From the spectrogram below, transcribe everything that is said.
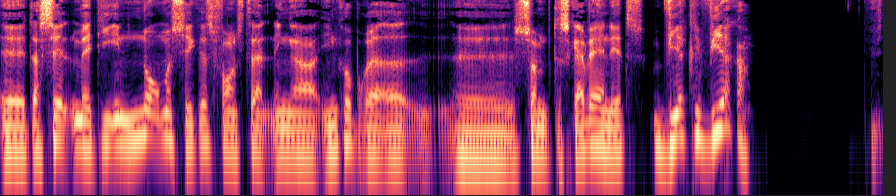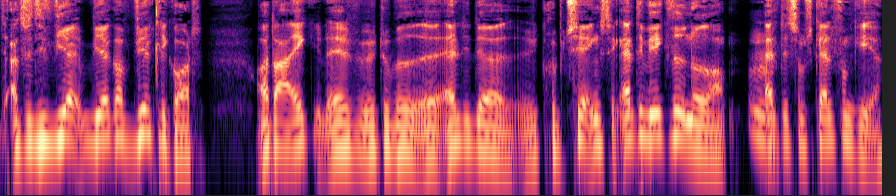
øh, der selv med de enorme sikkerhedsforanstaltninger inkorporeret, øh, som der skal være i net, virkelig virker. Altså, det vir- virker virkelig godt. Og der er ikke, øh, du ved, øh, alle de der øh, krypteringsting, alt det vi ikke ved noget om, mm. alt det som skal fungere,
